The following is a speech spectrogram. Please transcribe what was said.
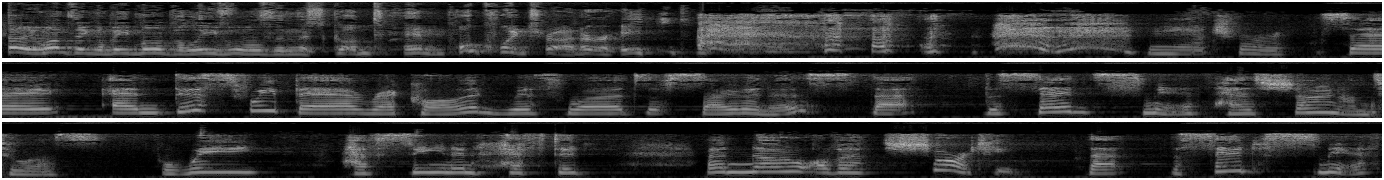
Tell you one thing will be more believable than this goddamn book we're trying to read. Yeah, true. So, and this we bear record with words of soberness that the said Smith has shown unto us. For we have seen and hefted, and know of a surety that the said Smith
